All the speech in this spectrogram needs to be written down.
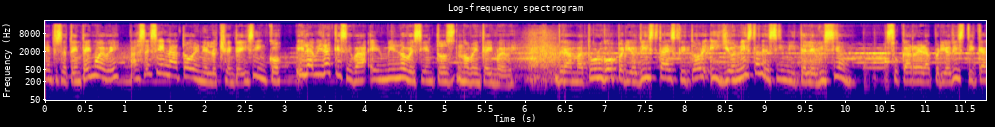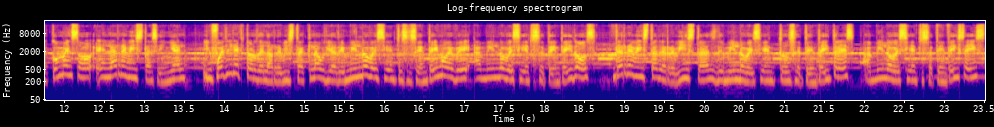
1979, Asesinato en el 85 y La vida que se va en 1999. Dramaturgo, periodista, escritor y guionista de cine y televisión. Su carrera periodística comenzó en la revista Señal y fue director de la revista Claudia de 1969 a 1972, de revista de revistas de 1973 a 1976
